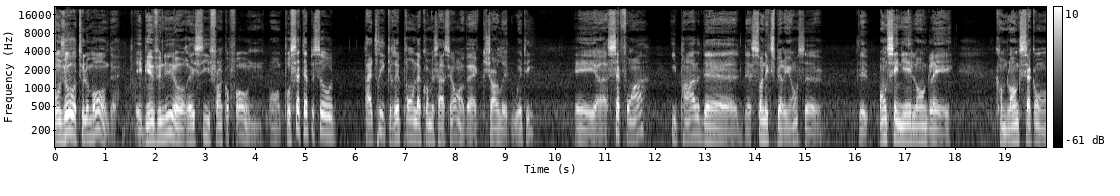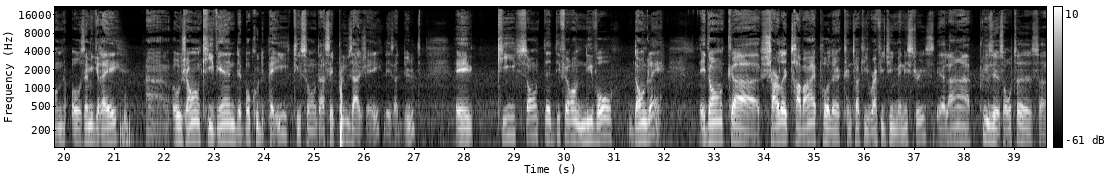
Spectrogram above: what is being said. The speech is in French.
Bonjour tout le monde et bienvenue au récit francophone. Pour cet épisode, Patrick répond la conversation avec Charlotte Whitty et euh, cette fois, il parle de, de son expérience euh, d'enseigner l'anglais comme langue seconde aux émigrés, euh, aux gens qui viennent de beaucoup de pays, qui sont assez plus âgés, les adultes, et qui sont de différents niveaux d'anglais. Et donc, euh, Charlotte travaille pour le Kentucky Refugee Ministries. Elle a plusieurs autres euh,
